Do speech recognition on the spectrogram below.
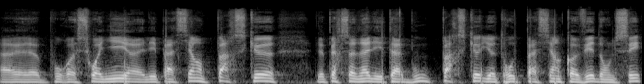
euh, pour soigner les patients parce que le personnel est à bout parce qu'il y a trop de patients COVID, on le sait.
